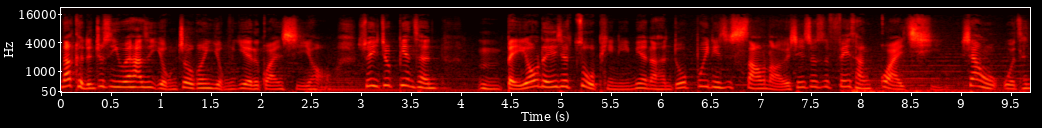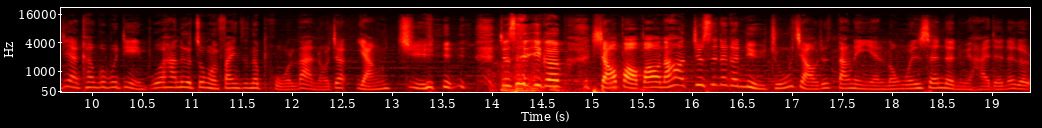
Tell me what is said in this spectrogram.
那可能就是因为他是永昼跟永夜的关系哦，所以就变成嗯，北欧的一些作品里面呢，很多不一定是烧脑，有些就是非常怪奇。像我我曾经还看过部电影，不过他那个中文翻译真的破烂哦，叫《阳具》，就是一个小宝宝，然后就是那个女主角就是当年演龙纹身的女孩的那个。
